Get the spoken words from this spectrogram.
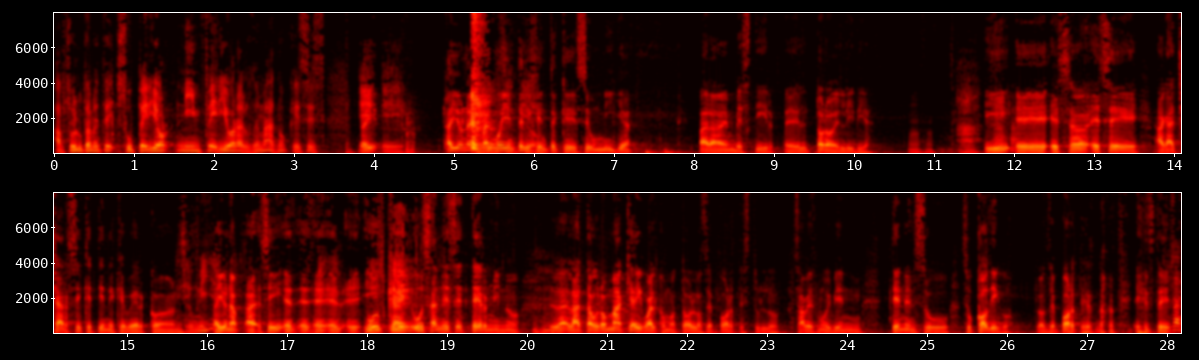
absolutamente superior ni inferior a los demás, ¿no? Que ese es... eh, eh, Hay un animal muy inteligente que se humilla para embestir, el toro de Lidia. Ah, Y eh, eso- ese agacharse que tiene que ver con... se humilla. Hay una, ah, sí, eh, eh, eh, y- Busca y usan ese término. la, la tauromaquia, igual como todos los deportes, tú lo sabes muy bien, tienen su, su código, los deportes, ¿no? Este, Sus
